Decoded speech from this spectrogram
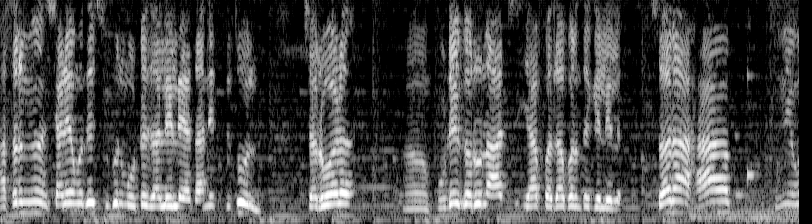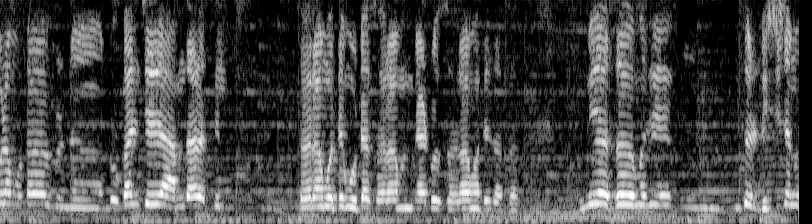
आश्रम शाळेमध्ये शिकून मोठे झालेले आहेत आणि तिथून चळवळ पुढे करून आज या पदापर्यंत गेलेलं सर हा तुम्ही एवढा मोठा लोकांचे आमदार असतील शहरामध्ये मोठ्या शहरा मेट्रो शहरामध्ये जातात. तुम्ही असं म्हणजे तुमचं डिसिजन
